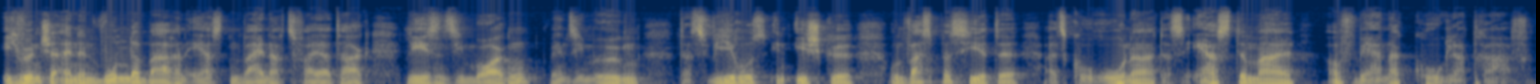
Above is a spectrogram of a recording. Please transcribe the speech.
Ich wünsche einen wunderbaren ersten Weihnachtsfeiertag. Lesen Sie morgen, wenn Sie mögen, das Virus in Ischgl und was passierte, als Corona das erste Mal auf Werner Kogler traf.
